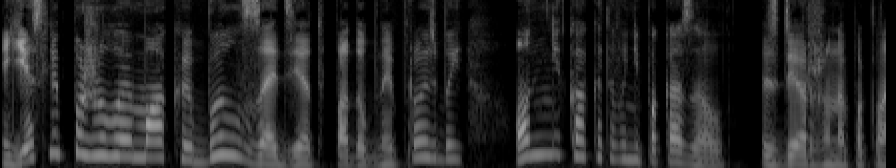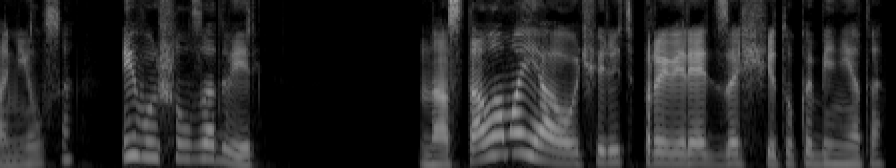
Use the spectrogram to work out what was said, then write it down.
Если пожилой маг и был задет подобной просьбой, он никак этого не показал, сдержанно поклонился и вышел за дверь. Настала моя очередь проверять защиту кабинета.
